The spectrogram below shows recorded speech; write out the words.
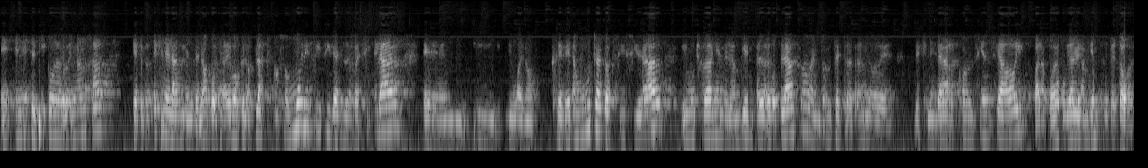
en, en este tipo de ordenanzas que protegen el ambiente, ¿no? Porque sabemos que los plásticos son muy difíciles de reciclar eh, y, bueno, generan mucha toxicidad y mucho daño en el ambiente a largo plazo, entonces tratando de, generar conciencia hoy para poder cuidar el ambiente entre todos.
